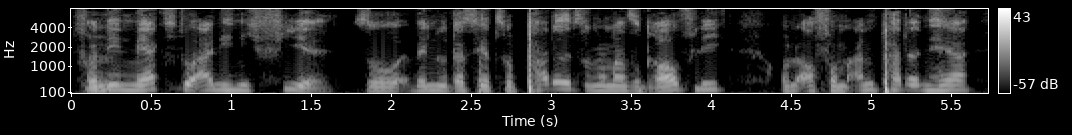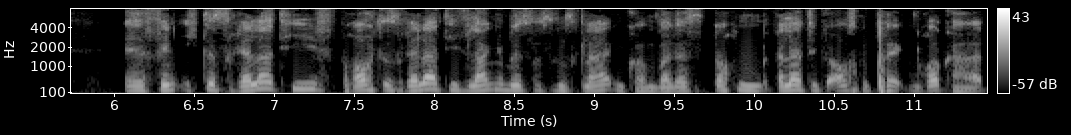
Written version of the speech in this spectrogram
von mhm. denen merkst du eigentlich nicht viel. So, wenn du das jetzt so paddelst und wenn man so drauf liegt und auch vom Anpaddeln her, äh, finde ich das relativ, braucht es relativ lange, bis es ins Gleiten kommt, weil das doch einen relativ ausgeprägten Rocker hat.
